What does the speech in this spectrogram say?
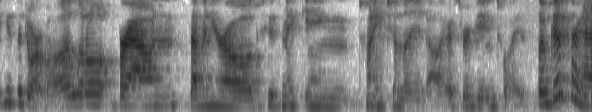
he's adorable. A little brown seven-year-old who's making twenty-two million dollars reviewing toys. So good for him.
